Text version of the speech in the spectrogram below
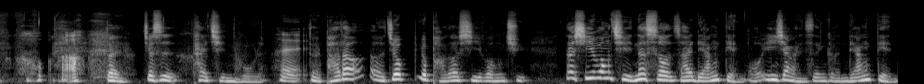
好，对，就是太清湖了。对，爬到呃，就又跑到西峰去。那西峰其实那时候才两点，我印象很深刻。两点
